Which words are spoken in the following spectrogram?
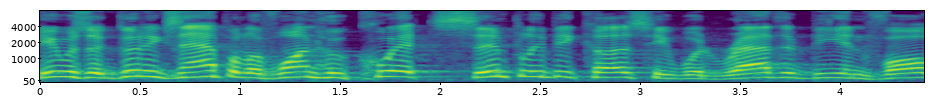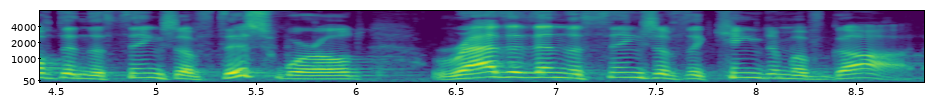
He was a good example of one who quit simply because he would rather be involved in the things of this world rather than the things of the kingdom of God,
